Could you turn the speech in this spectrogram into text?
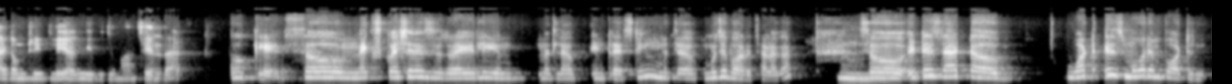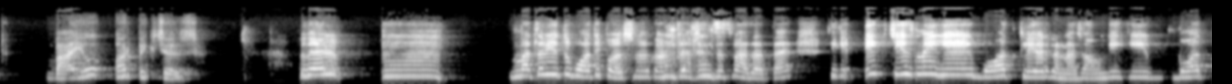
I completely agree with you Mansi in that okay so next question is really मतलब इंटरेस्टिंग मतलब मुझे बहुत अच्छा लगा। So it is that what is more important bio और पिक्चर्स वेल मतलब ये तो बहुत ही पर्सनल प्रेफरेंसेस में आ जाता है। ठीक है, एक चीज़ मैं ये बहुत क्लियर करना चाहूँगी कि बहुत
